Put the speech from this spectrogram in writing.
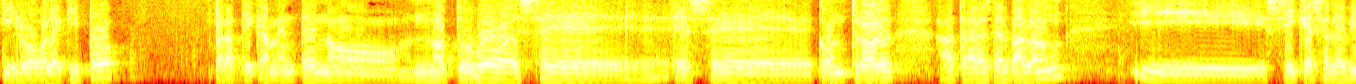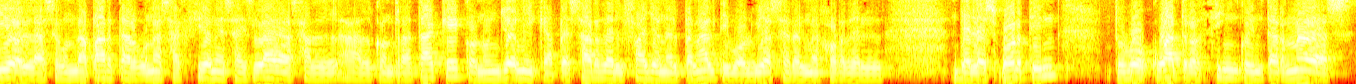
y luego el equipo prácticamente no, no tuvo ese, ese control a través del balón y sí que se le vio en la segunda parte algunas acciones aisladas al, al, contraataque con un Johnny que a pesar del fallo en el penalti volvió a ser el mejor del, del Sporting. Tuvo cuatro o cinco internadas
